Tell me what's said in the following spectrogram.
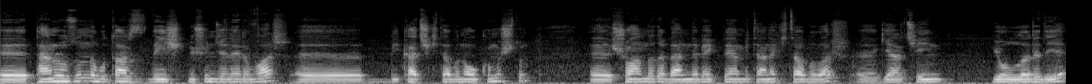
E, Penrose'un da bu tarz değişik düşünceleri var. E, birkaç kitabını okumuştum. E, şu anda da bende bekleyen bir tane kitabı var. E, Gerçeğin Yolları diye.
